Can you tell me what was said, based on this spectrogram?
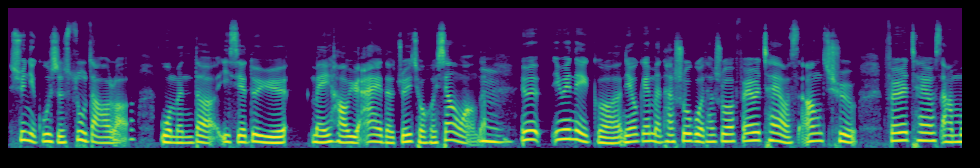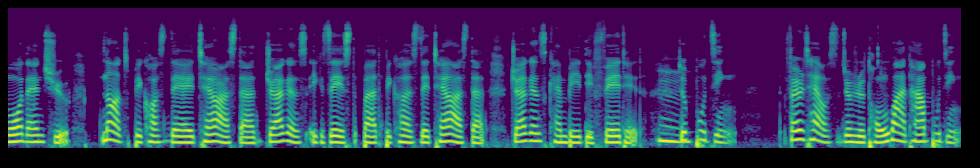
虚拟故事塑造了我们的一些对于。美好与爱的追求和向往的，嗯，因为因为那个 Neil Gaiman 他说过，他说 Fairy tales aren't true, fairy tales are more than true, not because they tell us that dragons exist, but because they tell us that dragons can be defeated。嗯，就不仅 fairy tales 就是童话，它不仅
